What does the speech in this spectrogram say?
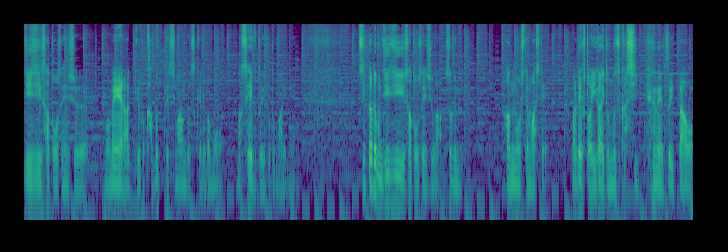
GG 佐藤選手のね、落球とかぶってしまうんですけれども、まあ、セーブということもありね、ツイッターでも GG 佐藤選手がすぐに反応してまして、まあ、レフトは意外と難しいっていうね、ツイッターを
